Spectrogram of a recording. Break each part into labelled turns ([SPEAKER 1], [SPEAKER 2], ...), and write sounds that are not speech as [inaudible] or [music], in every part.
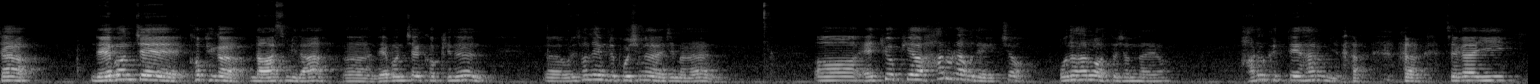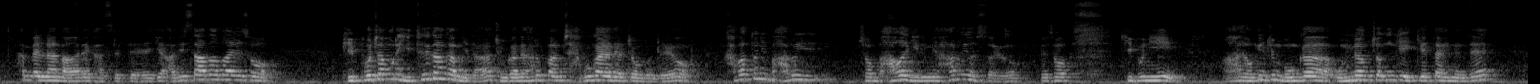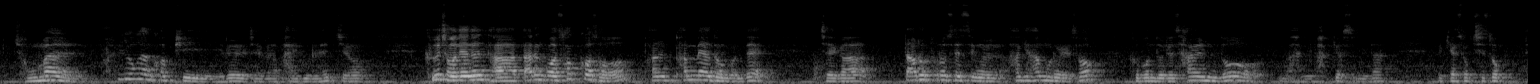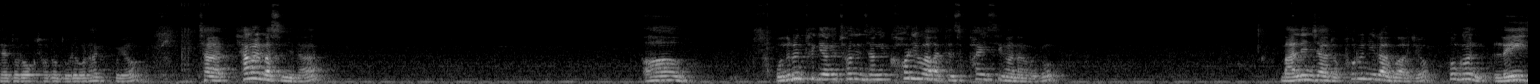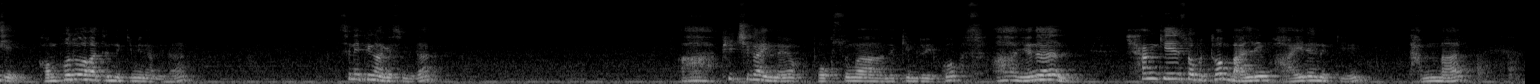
[SPEAKER 1] 자, 네 번째 커피가 나왔습니다. 어, 네 번째 커피는 어, 우리 선생님들 보시면 알지만 어, 에티오피아 하루라고 되어 있죠. 오늘 하루 어떠셨나요? 바로 그때 하루입니다. [laughs] 제가 이 한벨라 마을에 갔을 때 이게 아디사바바에서 비포장으로 이틀간 갑니다. 중간에 하룻밤 자고 가야 될 정도인데요. 가봤더니 바로 이, 저 마을 이름이 하루였어요. 그래서 기분이 아 여긴 좀 뭔가 운명적인 게 있겠다 했는데 정말 훌륭한 커피를 제가 발굴을 했죠. 그 전에는 다 다른 거와 섞어서 판, 판매하던 건데 제가 따로 프로세싱을 하게 함으로 해서 그분들의 삶도 많이 바뀌었습니다. 계속 지속되도록 저도 노력을 하겠고요. 자, 향을 맡습니다. 아, 오늘은 특이하게 첫인상에 커리와 같은 스파이시가 나오고 말린 자두, 푸른이라고 하죠. 혹은 레이진, 건포도와 같은 느낌이 납니다. 스니핑 하겠습니다. 아, 피치가 있네요. 복숭아 느낌도 있고. 아, 얘는 향기에서부터 말린 과일의 느낌, 단맛,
